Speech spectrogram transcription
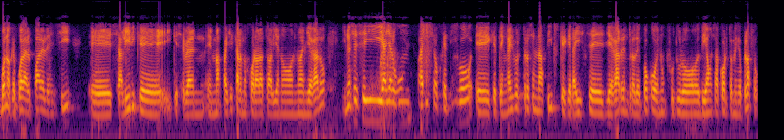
bueno que pueda el pádel en sí eh, salir y que, y que se vea en, en más países que a lo mejor ahora todavía no, no han llegado. Y no sé si hay algún país objetivo eh, que tengáis vosotros en la FIP que queráis eh, llegar dentro de poco en un futuro, digamos, a corto o medio plazo.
